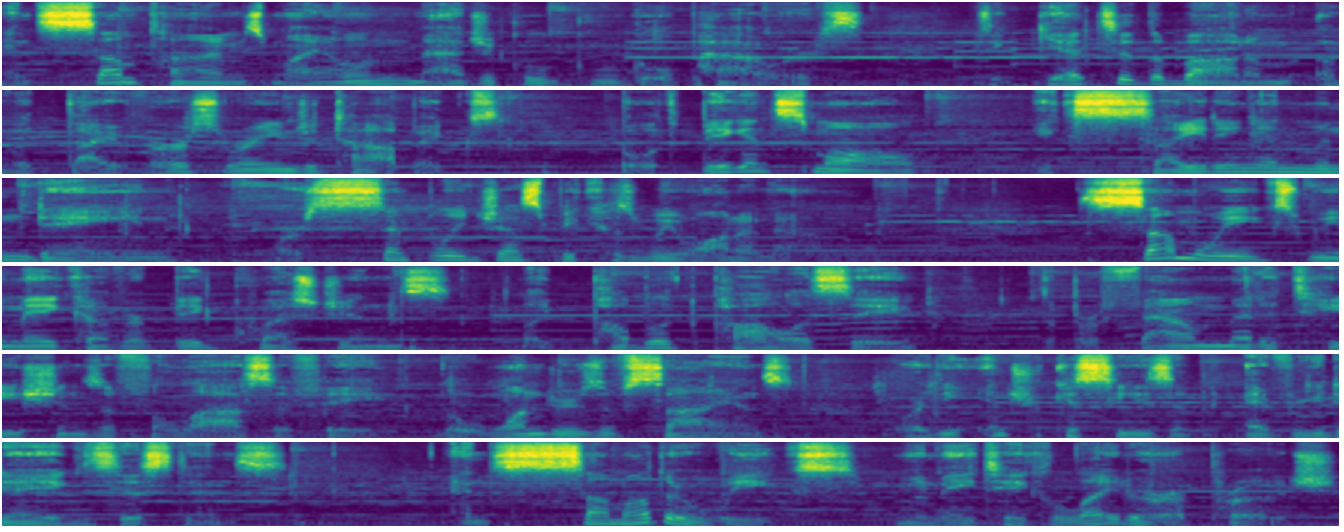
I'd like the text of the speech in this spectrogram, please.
and sometimes my own magical Google powers to get to the bottom of a diverse range of topics, both big and small, exciting and mundane, or simply just because we want to know. Some weeks we may cover big questions like public policy, the profound meditations of philosophy, the wonders of science, or the intricacies of everyday existence. And some other weeks we may take a lighter approach,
